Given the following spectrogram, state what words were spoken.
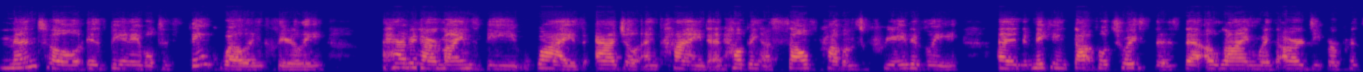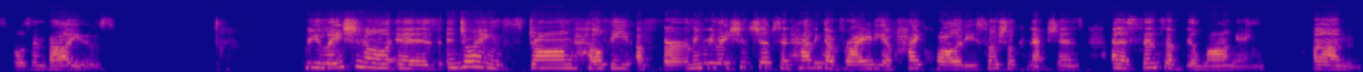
Mental is being able to think well and clearly, having our minds be wise, agile, and kind, and helping us solve problems creatively and making thoughtful choices that align with our deeper principles and values. Relational is enjoying strong, healthy, affirming relationships and having a variety of high quality social connections and a sense of belonging. Um,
